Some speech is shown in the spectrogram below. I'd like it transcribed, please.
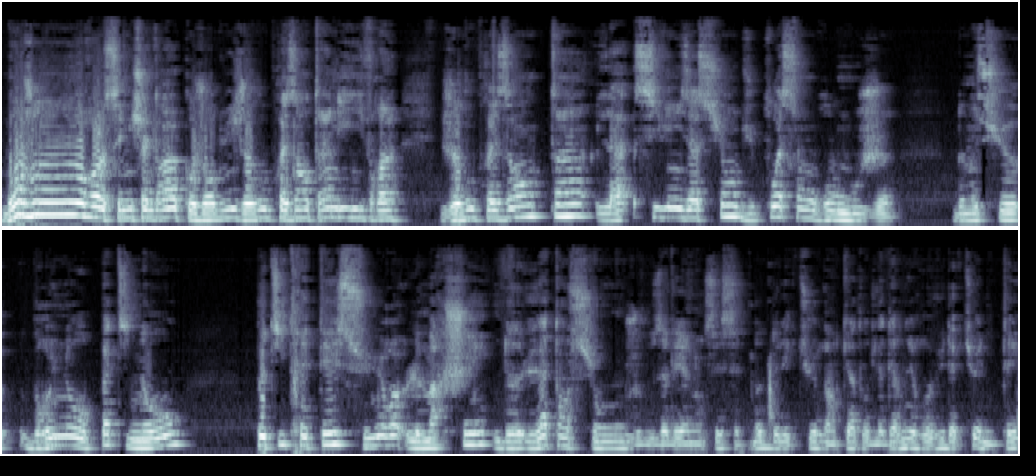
Bonjour, c'est Michel Drac. Aujourd'hui, je vous présente un livre. Je vous présente La civilisation du poisson rouge de monsieur Bruno Patineau. Petit traité sur le marché de l'attention. Je vous avais annoncé cette note de lecture dans le cadre de la dernière revue d'actualité,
